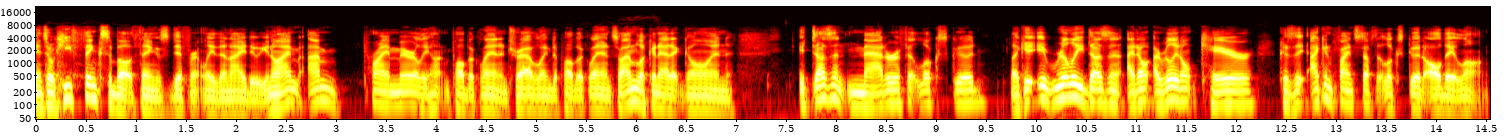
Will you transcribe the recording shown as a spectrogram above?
and so he thinks about things differently than I do. You know, I'm I'm primarily hunting public land and traveling to public land. So I'm looking at it going, it doesn't matter if it looks good. Like it, it really doesn't. I don't. I really don't care because I can find stuff that looks good all day long.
